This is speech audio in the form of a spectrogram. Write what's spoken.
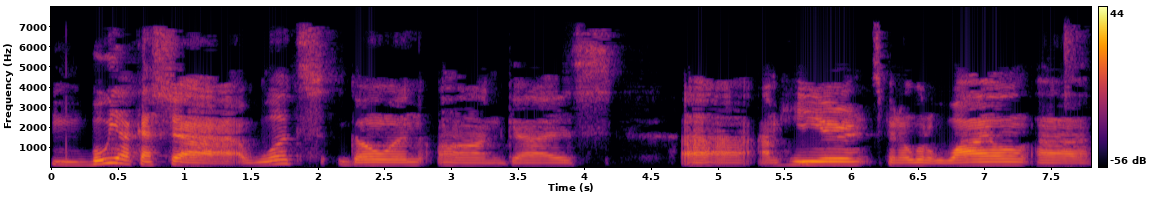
Booyakasha! What's going on, guys? Uh, I'm here. It's been a little while. Uh,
